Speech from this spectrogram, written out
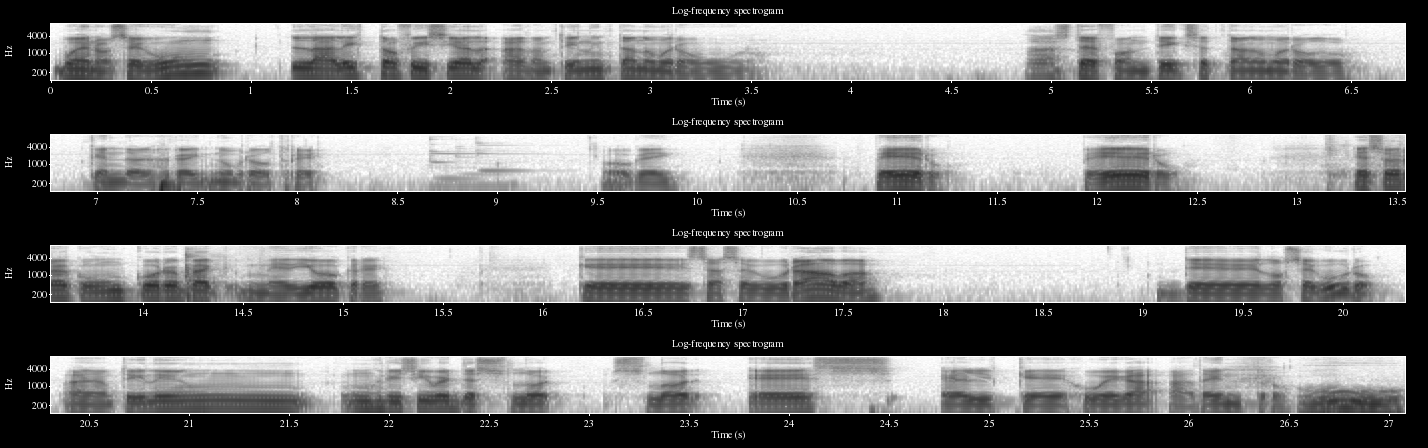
Bueno, según la lista oficial, Adam Thielen está número uno. Ah. Stefan Diggs está número 2. Kendall Wright número 3. Ok. Pero, pero, eso era con un quarterback mediocre que se aseguraba de lo seguro. Adam Thielen un, un receiver de slot. Slot es el que juega adentro. Uh,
